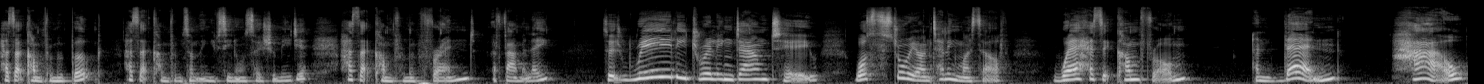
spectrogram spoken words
Has that come from a book? Has that come from something you've seen on social media? Has that come from a friend, a family? So it's really drilling down to what's the story I'm telling myself? Where has it come from? And then how,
